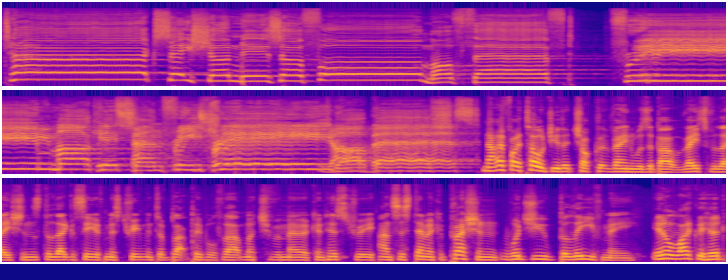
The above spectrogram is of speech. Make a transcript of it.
Taxation is a form of theft. Free markets and free trade are best. Now, if I told you that Chocolate Rain was about race relations, the legacy of mistreatment of black people throughout much of American history, and systemic oppression, would you believe me? In all likelihood,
